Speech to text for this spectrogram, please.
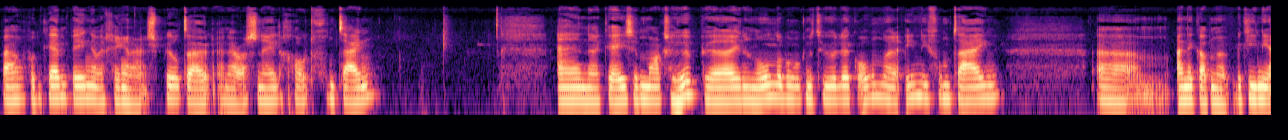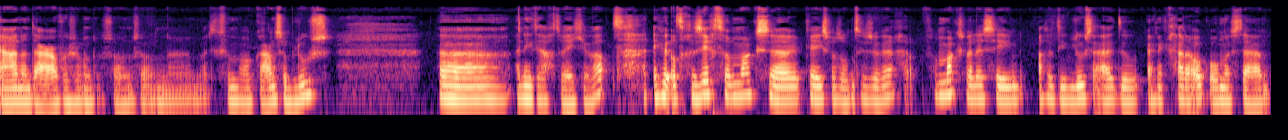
waren op een camping en we gingen naar een speeltuin en daar was een hele grote fontein. En uh, Kees en Max Hup in een onderbroek natuurlijk onder in die fontein. Um, en ik had mijn bikini aan en daarover zo'n zo'n zo'n uh, Marokkaanse blouse. En ik dacht, weet je wat? Ik wil het gezicht van Max, Kees was ondertussen weg, van Max wel eens zien als ik die blouse uitdoe en ik ga er ook onder staan.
